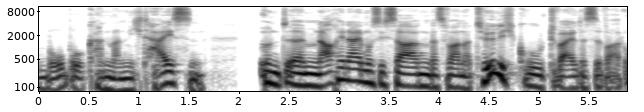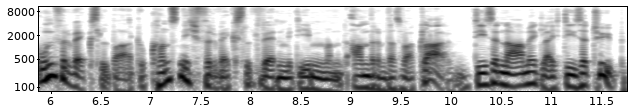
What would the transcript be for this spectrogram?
Bobo kann man nicht heißen. Und äh, im Nachhinein muss ich sagen, das war natürlich gut, weil das war unverwechselbar. Du konntest nicht verwechselt werden mit jemand anderem, das war klar. Dieser Name gleich dieser Typ.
